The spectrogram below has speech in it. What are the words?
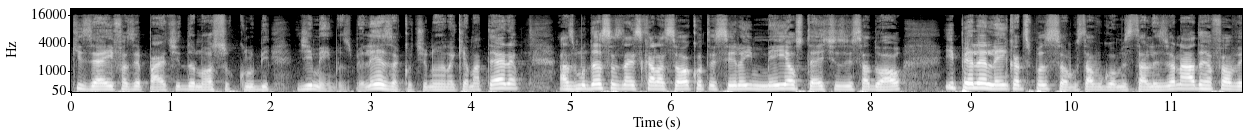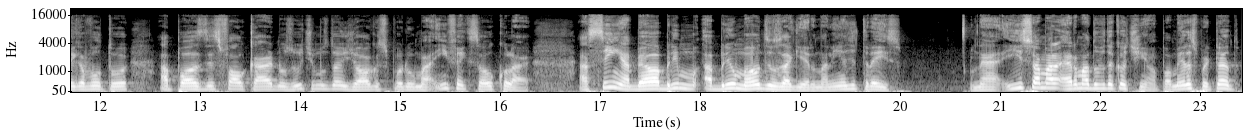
quiser ir fazer parte do nosso clube de membros, beleza? Continuando aqui a matéria. As mudanças na escalação aconteceram em meio aos testes estadual e pelo elenco à disposição. Gustavo Gomes está lesionado e Rafael Veiga voltou após desfalcar nos últimos dois jogos por uma infecção ocular. Assim, Abel abriu, abriu mão de um zagueiro na linha de três. Né? Isso é era uma dúvida que eu tinha. O Palmeiras, portanto,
